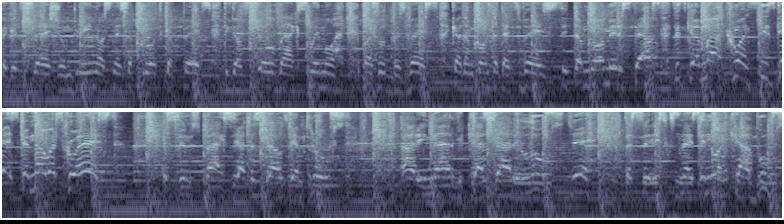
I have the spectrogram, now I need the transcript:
Tagad sēžu un brīnos, nesaprotu, kāpēc tik daudz cilvēku slimo, pazūd bez vēsts. Kādam konstatēts vēzis, citam nomiris tēvs, cits kā mākslinieks izgājis, ka nav vairs ko ēst. Es zinu spēks, ja tas daudziem trūkst. Arī nervi, kas arī lūst. Yeah. Tas ir risks, nezinot, kā būs.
